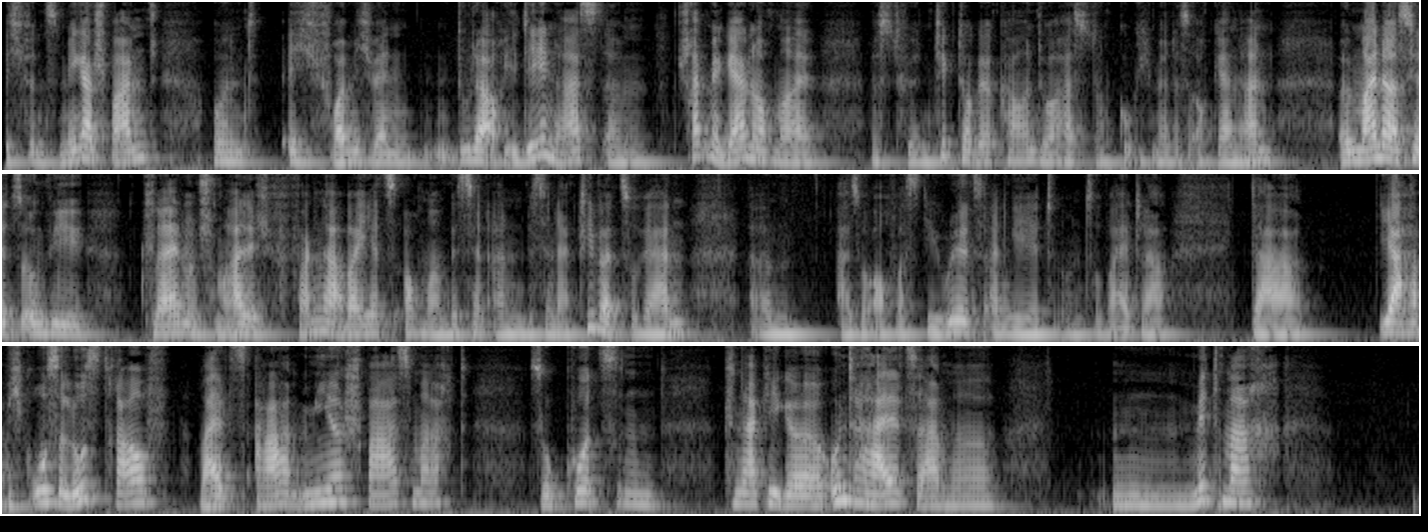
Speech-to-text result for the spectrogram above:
ich finde es mega spannend und ich freue mich, wenn du da auch Ideen hast. Ähm, schreib mir gerne auch mal, was für einen TikTok-Account du hast, dann gucke ich mir das auch gerne an. Äh, meiner ist jetzt irgendwie klein und schmal. Ich fange da aber jetzt auch mal ein bisschen an, ein bisschen aktiver zu werden. Ähm, also auch was die Reels angeht und so weiter. Da, ja, habe ich große Lust drauf, weil es A, mir Spaß macht, so kurzen, knackige, unterhaltsame mm, Mitmach-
